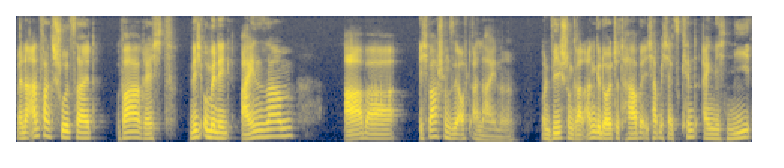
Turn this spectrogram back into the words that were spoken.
Meine Anfangsschulzeit war recht nicht unbedingt einsam, aber ich war schon sehr oft alleine. Und wie ich schon gerade angedeutet habe, ich habe mich als Kind eigentlich nie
